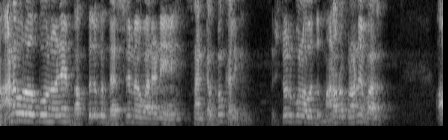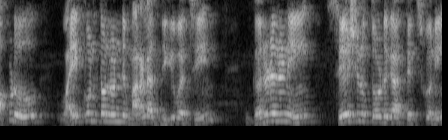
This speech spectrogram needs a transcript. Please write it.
మానవ రూపంలోనే భక్తులకు దర్శనం ఇవ్వాలనే సంకల్పం కలిగింది. విష్ణు రూపంలో వద్దు మానవ రూపంలోనే ఇవ్వాలి. అప్పుడు వైకుంఠం నుండి మరల దిగివచ్చి గరుడుని శేషును తోడుగా తెచ్చుకొని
